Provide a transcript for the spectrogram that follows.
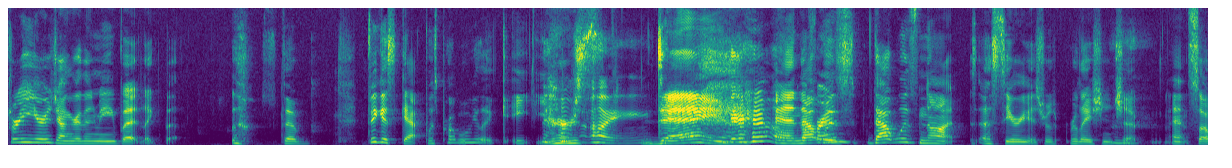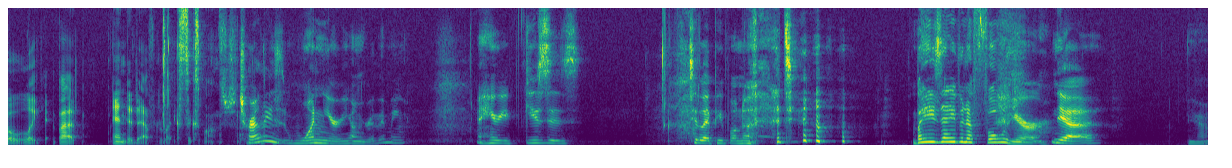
three years younger than me, but like the the biggest gap was probably like eight years. Ay. Dang. Damn. and that was that was not a serious re- relationship, mm-hmm. and so like that ended after like six months. or. Charlie's one year younger than me. And he refuses to let people know that. But he's not even a full year. yeah. Yeah,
